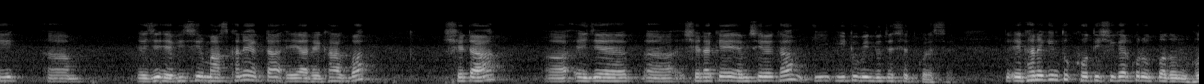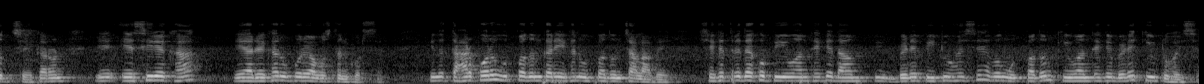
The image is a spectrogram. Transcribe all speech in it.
ই এই যে এভিসির মাঝখানে একটা এ আর রেখা আঁকবা। সেটা এই যে সেটাকে এমসি রেখা ই টু বিন্দুতে সেট করেছে। তো এখানে কিন্তু ক্ষতি স্বীকার করে উৎপাদন হচ্ছে। কারণ এসি রেখা এ আর রেখার উপরে অবস্থান করছে। কিন্তু তারপরেও উৎপাদনকারী এখানে উৎপাদন চালাবে। সেক্ষেত্রে দেখো পি ওয়ান থেকে দাম বেড়ে পি টু হয়েছে এবং উৎপাদন কিউ ওয়ান থেকে বেড়ে কিউ টু হয়েছে।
